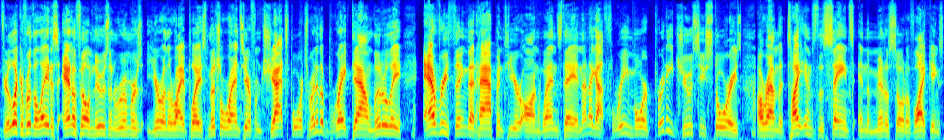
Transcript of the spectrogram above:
If you're looking for the latest NFL news and rumors, you're in the right place. Mitchell Renz here from Chat Sports, ready to break down literally everything that happened here on Wednesday. And then I got three more pretty juicy stories around the Titans, the Saints, and the Minnesota Vikings.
